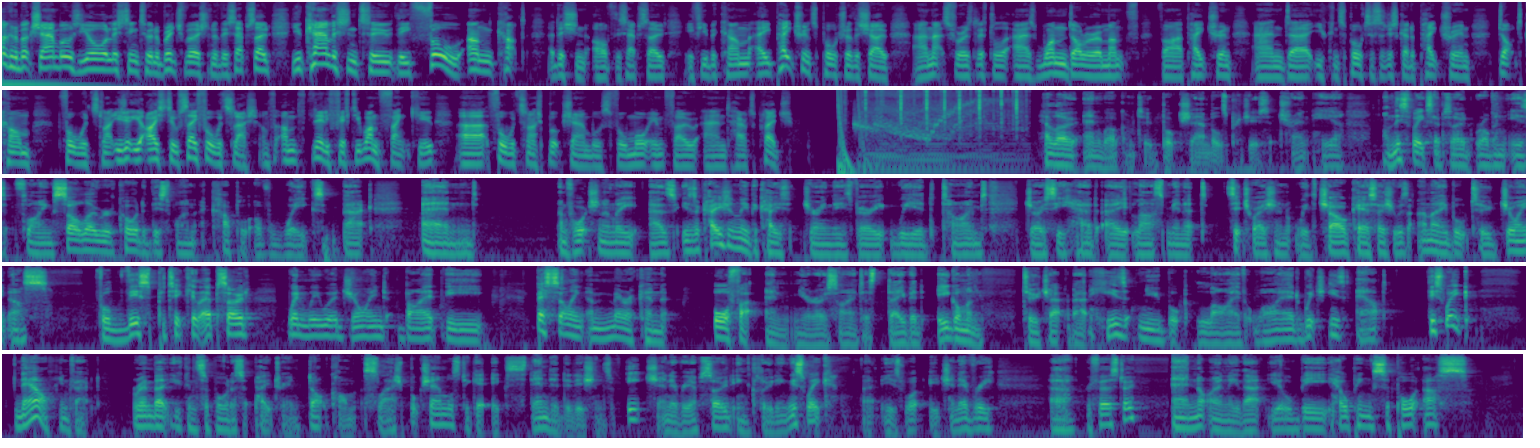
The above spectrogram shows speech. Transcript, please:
Welcome to Book Shambles. You're listening to an abridged version of this episode. You can listen to the full uncut edition of this episode if you become a Patreon supporter of the show, and that's for as little as $1 a month via Patreon. And uh, you can support us, so just go to patreon.com forward slash. I still say forward slash. I'm, I'm nearly 51, thank you. Uh, forward slash Book Shambles for more info and how to pledge. Hello and welcome to Book Shambles. Producer Trent here. On this week's episode, Robin is flying solo. We recorded this one a couple of weeks back, and unfortunately, as is occasionally the case during these very weird times, Josie had a last minute situation with childcare, so she was unable to join us for this particular episode when we were joined by the best selling American author and neuroscientist David Eagleman to chat about his new book, Live Wired, which is out this week. Now, in fact. Remember, you can support us at patreon.com slash bookshambles to get extended editions of each and every episode, including this week. That is what each and every uh, refers to. And not only that, you'll be helping support us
